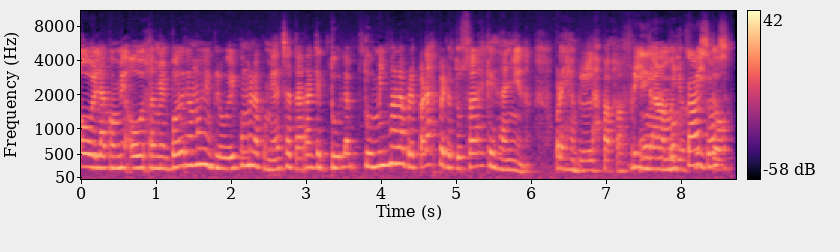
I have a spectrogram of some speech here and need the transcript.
O la comida, o también podríamos incluir como la comida chatarra que tú la, tú misma la preparas, pero tú sabes que es dañina. Por ejemplo, las papas fritas, En ambos casos. frito.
